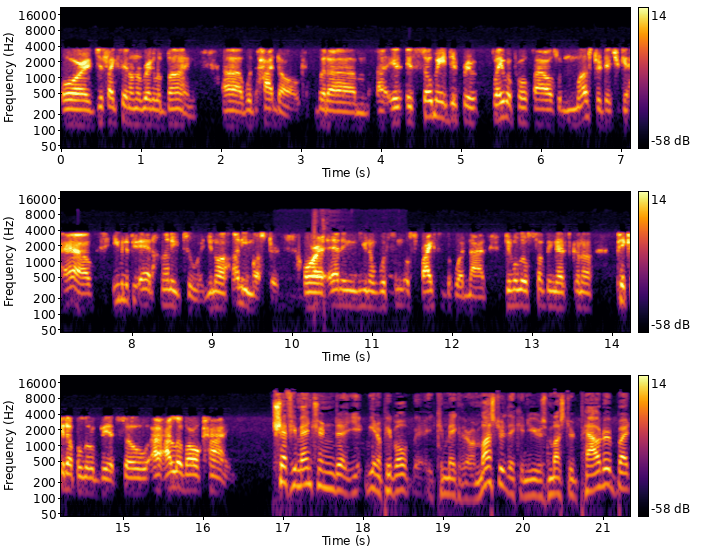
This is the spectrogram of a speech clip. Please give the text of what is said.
or just like I said on a regular bun uh, with hot dog. But um, uh, it, it's so many different flavor profiles with mustard that you can have, even if you add honey to it. You know, a honey mustard, or adding you know with some little spices and whatnot, give a little something that's gonna pick it up a little bit. So I, I love all kinds. Chef, you mentioned uh, you, you, know people can make their own mustard. They can use mustard powder, but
